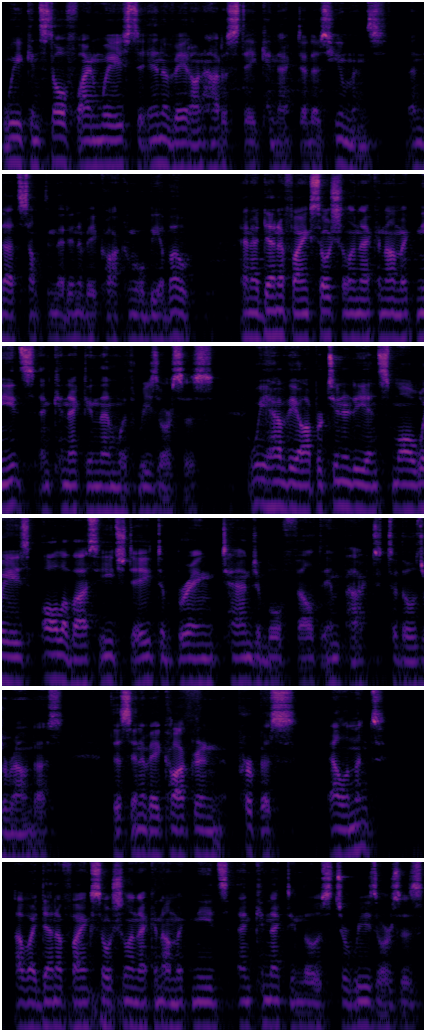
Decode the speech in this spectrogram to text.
we can still find ways to innovate on how to stay connected as humans. And that's something that Innovate Cochrane will be about. And identifying social and economic needs and connecting them with resources we have the opportunity in small ways, all of us each day, to bring tangible, felt impact to those around us. This Innovate Cochrane purpose element of identifying social and economic needs and connecting those to resources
